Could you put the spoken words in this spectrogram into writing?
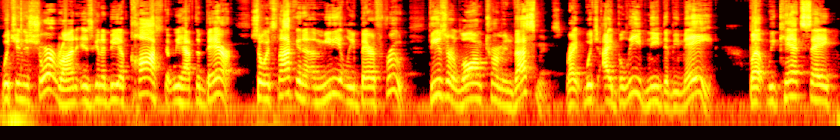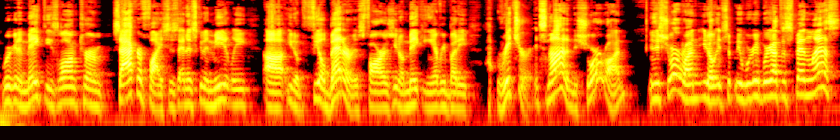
which in the short run is going to be a cost that we have to bear. So it's not going to immediately bear fruit. These are long term investments, right? Which I believe need to be made. But we can't say we're going to make these long term sacrifices and it's going to immediately, uh, you know, feel better as far as you know making everybody richer. It's not in the short run. In the short run, you know, it's we're we're going to have to spend less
